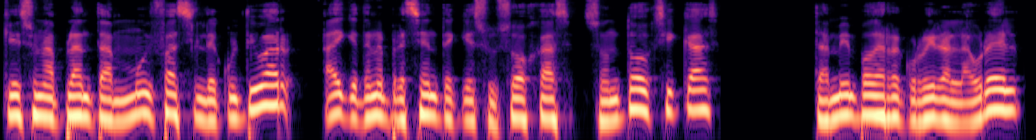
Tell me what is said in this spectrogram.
que es una planta muy fácil de cultivar. Hay que tener presente que sus hojas son tóxicas. También podés recurrir al laurel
